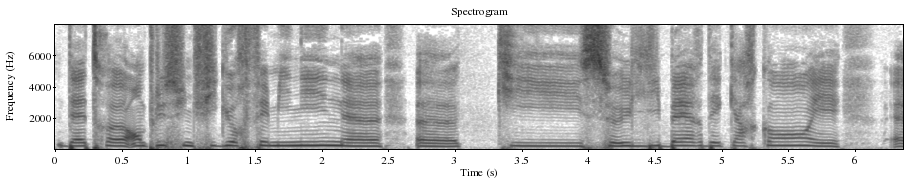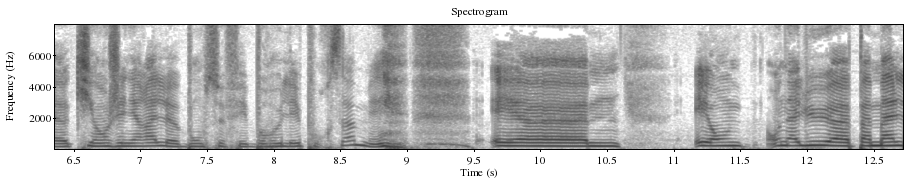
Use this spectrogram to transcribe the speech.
d'être en plus une figure féminine qui se libère des carcans et euh, qui en général euh, bon, se fait brûler pour ça. Mais et, euh, et on, on a lu pas mal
